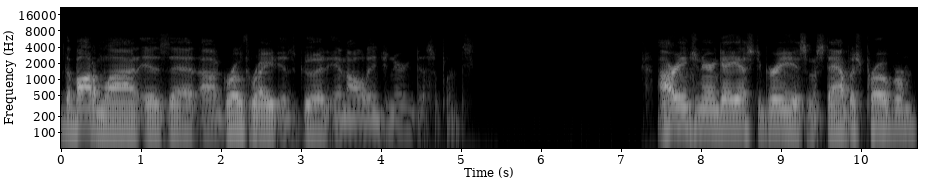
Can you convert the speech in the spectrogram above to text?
the bottom line is that uh, growth rate is good in all engineering disciplines. Our engineering AS degree is an established program.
